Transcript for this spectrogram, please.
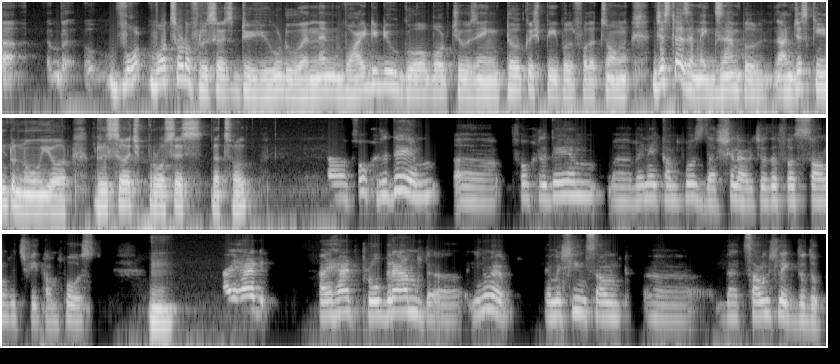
Uh, what what sort of research do you do and then why did you go about choosing turkish people for that song just as an example i'm just keen to know your research process that's all for Hridayam, uh, for Hridayam, uh, uh, when I composed Darshana, which was the first song which we composed, mm. I had I had programmed, uh, you know, a, a machine sound uh, that sounds like duduk.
